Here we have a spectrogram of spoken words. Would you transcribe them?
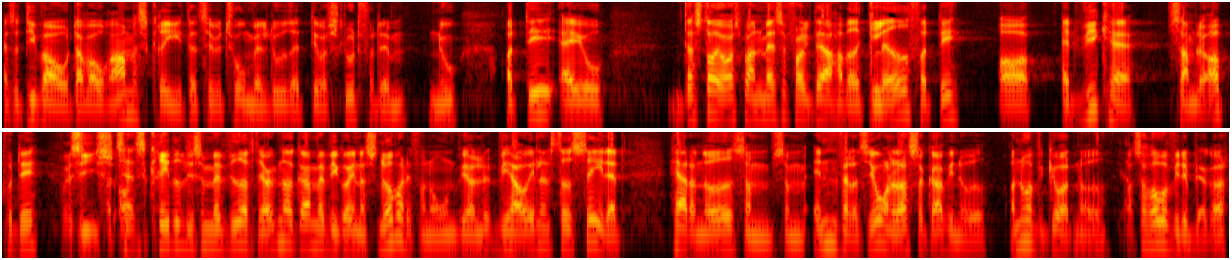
Altså, de var jo, der var jo ramaskrig, da TV2 meldte ud, at det var slut for dem nu. Og det er jo... Der står jo også bare en masse folk der, og har været glade for det, og at vi kan samle op på det, præcis. og tage skridtet ligesom med videre, for det har jo ikke noget at gøre med, at vi går ind og snupper det for nogen. Vi har, vi har jo et eller andet sted set, at her er der noget, som, som enten falder til jorden, eller også så gør vi noget. Og nu har vi gjort noget, og så håber vi, det bliver godt.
